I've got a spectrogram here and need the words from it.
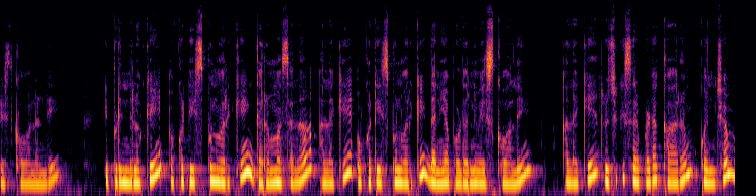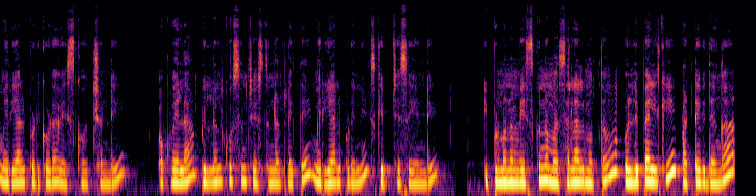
చేసుకోవాలండి. ఇప్పుడు ఇందులోకి ఒక టీ స్పూన్ వరకు గరం మసాలా అలాగే ఒక టీ స్పూన్ వరకు ధనియా పౌడర్ని వేసుకోవాలి. అలాగే రుచికి సరిపడా కారం కొంచెం మిరియాల పొడి కూడా వేసుకోవచ్చండి. ఒకవేళ పిల్లల కోసం చేస్తున్నట్లయితే మిరియాల పొడిని స్కిప్ చేసేయండి. ఇప్పుడు మనం వేసుకున్న మసాలాలు మొత్తం ఉల్లిపాయలకి పట్టే విధంగా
